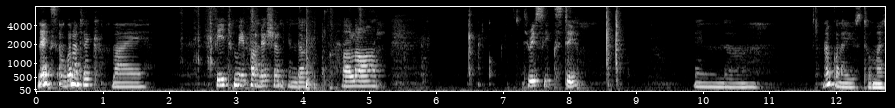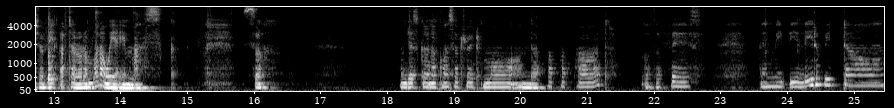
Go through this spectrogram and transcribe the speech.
Next I'm gonna take my Fit Me foundation in the color 360 and uh, I'm not gonna use too much of it. After all I'm gonna wear a mask. So I'm just gonna concentrate more on the upper part of the face. Then maybe a little bit down.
